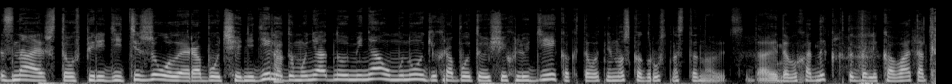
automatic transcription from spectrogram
зная, что впереди тяжелая рабочая неделя, думаю, ни одной у меня, у многих работающих людей как-то вот немножко грустно становится. Да, и до выходных как-то далековато грустновато.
